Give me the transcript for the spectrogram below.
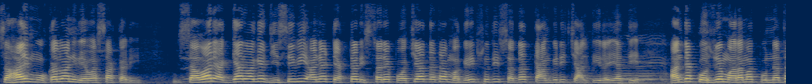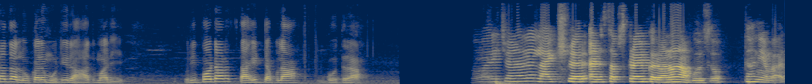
સહાય મોકલવાની વ્યવસ્થા કરી. સવારે અગિયાર વાગે જીસીબી અને ટ્રેક્ટર સ્તરે પહોંચ્યા તથા મગરીબ સુધી સતત કામગીરી ચાલતી રહી હતી. અંતે કોઝવે મરામત પૂર્ણ થતાં લોકોને મોટી રાહત મળી. રિપોર્ટર તાહિર ટપલા ગોધરા. અમારી ચેનલને લાઈક શેર અને સબસ્ક્રાઇબ કરવાનો ના ભૂલશો. ધન્યવાદ.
